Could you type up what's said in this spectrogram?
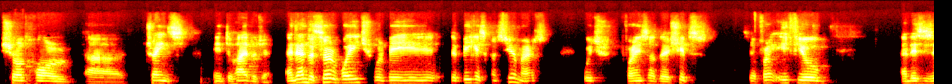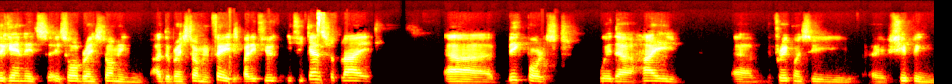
short haul uh, trains into hydrogen. And then the third wage will be the biggest consumers, which, for instance, the ships. So for, if you, and this is again, it's it's all brainstorming at the brainstorming phase. But if you if you can supply uh, big ports with a high um, frequency uh, shipping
